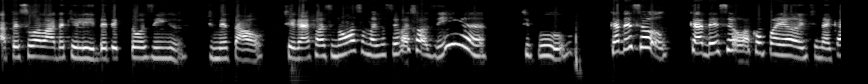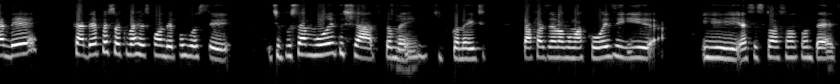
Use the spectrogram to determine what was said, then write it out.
a pessoa lá daquele detectorzinho de metal chegar e falar assim: Nossa, mas você vai sozinha? Tipo, cadê seu, cadê seu acompanhante, né? Cadê, cadê a pessoa que vai responder por você? E, tipo, isso é muito chato também. Tipo, quando a gente tá fazendo alguma coisa e, e essa situação acontece.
